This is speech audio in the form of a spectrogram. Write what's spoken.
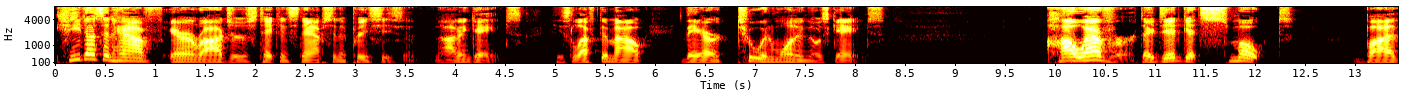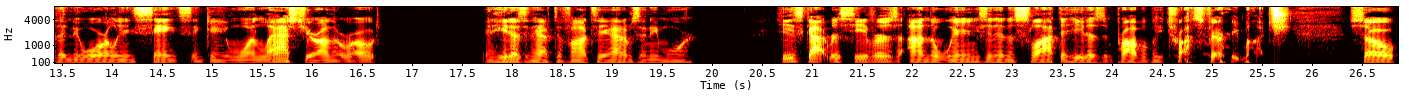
he doesn't have Aaron Rodgers taking snaps in the preseason, not in games. He's left him out. They are two and one in those games. However, they did get smoked by the New Orleans Saints in game one last year on the road. And he doesn't have Davante Adams anymore. He's got receivers on the wings and in the slot that he doesn't probably trust very much. So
